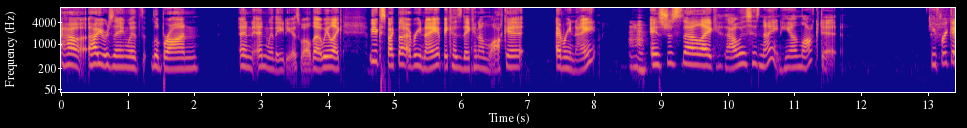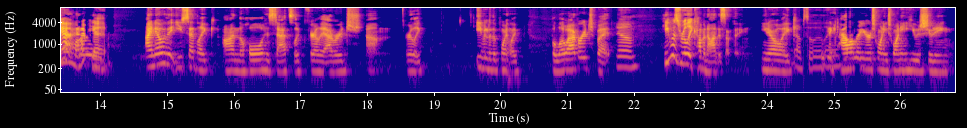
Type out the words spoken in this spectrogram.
how how you were saying with LeBron and and with AD as well that we like we expect that every night because they can unlock it every night. Mhm. It's just that like that was his night. He unlocked it. He freaking Yeah, and I unlocked mean, it. I know that you said like on the whole his stats look fairly average, um, or like even to the point like below average, but Yeah, he was really coming on to something. You know, like absolutely. in calendar year 2020, he was shooting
